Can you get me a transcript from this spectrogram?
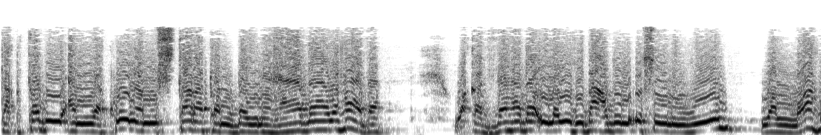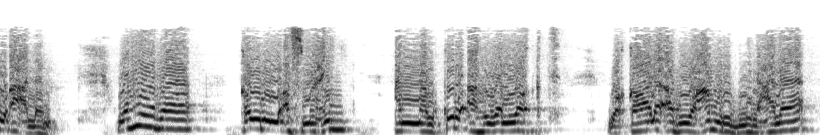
تقتضي أن يكون مشتركا بين هذا وهذا. وقد ذهب إليه بعض الأصوليين والله أعلم. وهذا قول الأصمعي أن القرء هو الوقت. وقال أبو عمرو بن العلاء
